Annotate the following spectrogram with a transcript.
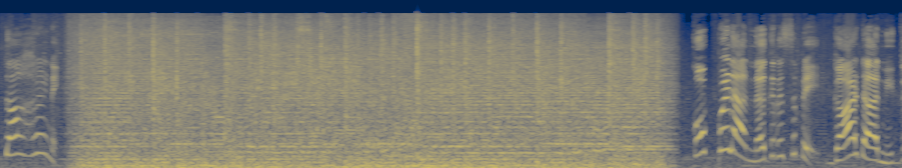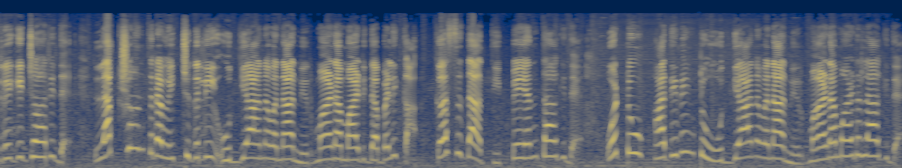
ಉದಾಹರಣೆ. ನಗರಸಭೆ ಗಾಢ ನಿದ್ರೆಗೆ ಜಾರಿದೆ. ಲಕ್ಷಾಂತರ ವೆಚ್ಚದಲ್ಲಿ ಉದ್ಯಾನವನ ನಿರ್ಮಾಣ ಮಾಡಿದ ಬಳಿಕ ಕಸದ ತಿಪ್ಪೆಯಂತಾಗಿದೆ ಒಟ್ಟು ಹದಿನೆಂಟು ಉದ್ಯಾನವನ ನಿರ್ಮಾಣ ಮಾಡಲಾಗಿದೆ.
